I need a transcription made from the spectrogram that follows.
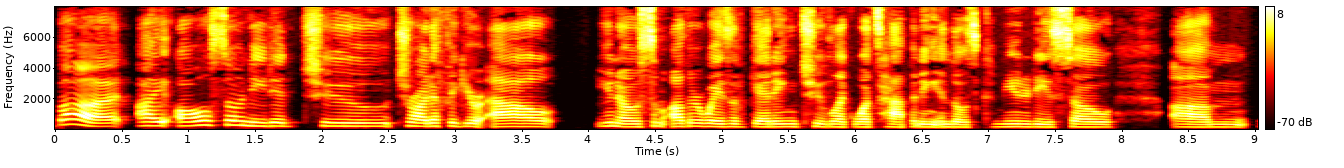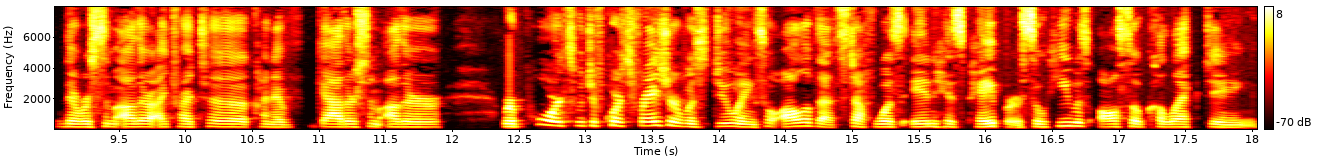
but I also needed to try to figure out, you know, some other ways of getting to like what's happening in those communities. So um, there were some other, I tried to kind of gather some other reports, which of course Frazier was doing. So all of that stuff was in his paper. So he was also collecting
